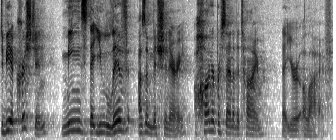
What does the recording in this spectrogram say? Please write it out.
To be a Christian means that you live as a missionary 100% of the time that you're alive.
